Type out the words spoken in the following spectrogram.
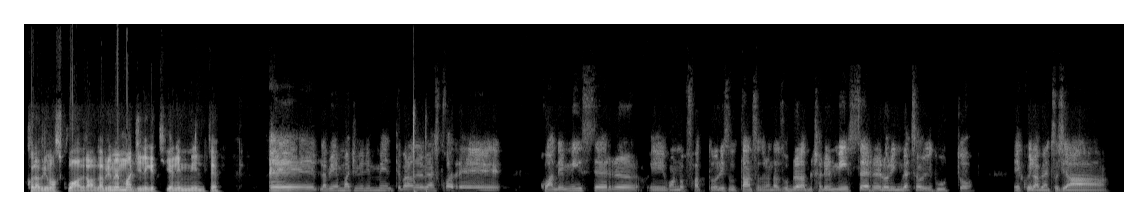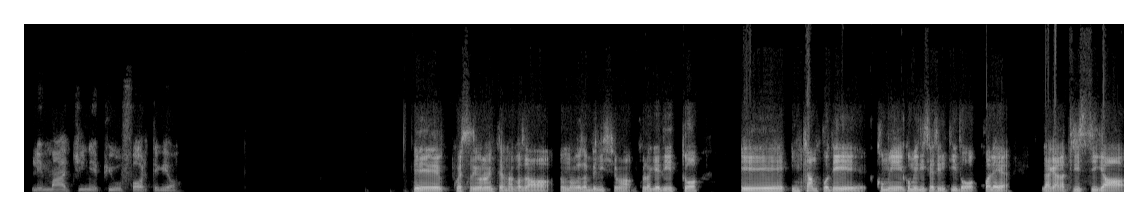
con la prima squadra? La prima immagine che ti viene in mente? Eh, la prima immagine che viene in mente parlando della prima squadra è quando il mister e quando ho fatto risultanza sono andato subito ad abbracciare il mister, lo ringraziavo di tutto e quella penso sia l'immagine più forte che ho. E questa sicuramente è una cosa, una cosa bellissima, quella che hai detto. E in campo te come, come ti sei sentito? Qual è la caratteristica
